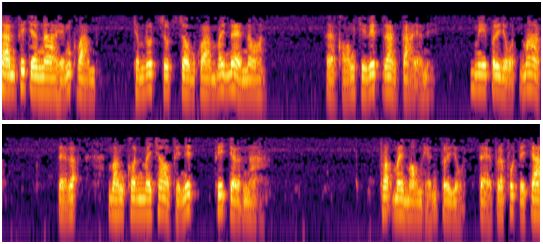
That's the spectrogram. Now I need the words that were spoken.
การพิจารณาเห็นความชำรุดสุดโทมความไม่แน่นอน ของชีวิตร่างกายอันนี้ มีประโยชน์มาก แต่ละบางคนไม่ชอบพินิษพิจารณา เพราะไม่มองเห็นประโยชน์ แต่พระพุทธเจ้า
